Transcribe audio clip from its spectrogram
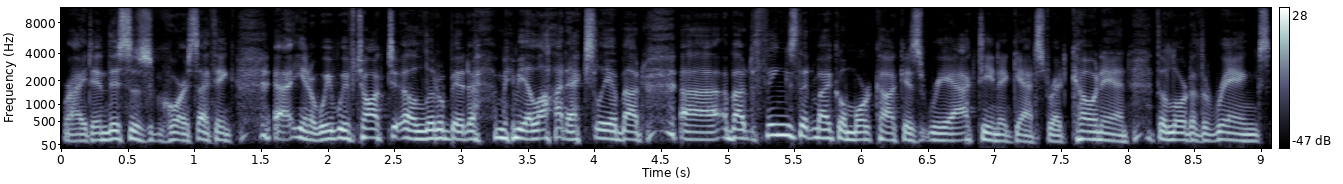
right? And this is, of course, I think, uh, you know, we, we've talked a little bit, maybe a lot actually, about uh, about things that Michael Moorcock is reacting against, right? Conan, The Lord of the Rings,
